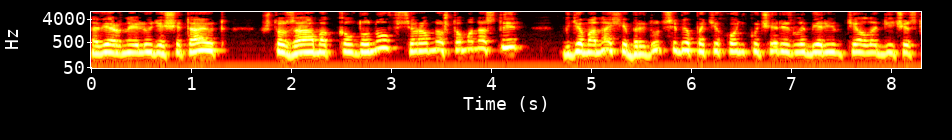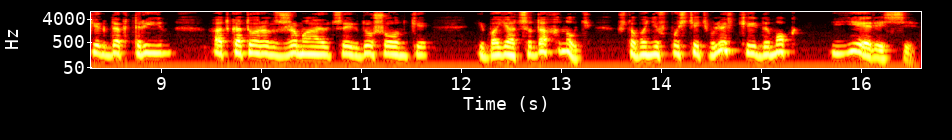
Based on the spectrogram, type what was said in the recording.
Наверное, люди считают, что замок колдунов все равно, что монастырь, где монахи бредут себе потихоньку через лабиринт теологических доктрин, от которых сжимаются их душонки, и боятся дохнуть, чтобы не впустить в легкий дымок ереси.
